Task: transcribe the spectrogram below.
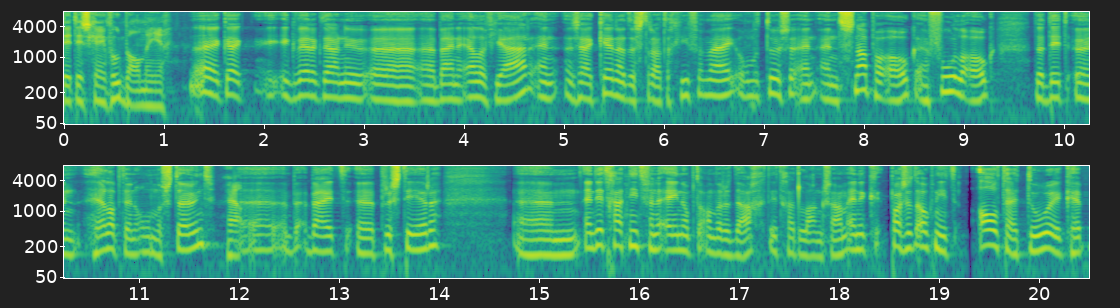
dit is geen voetbal meer. Nee, kijk, ik werk daar nu uh, uh, bijna elf jaar en zij kennen de strategie van mij ondertussen en, en snappen ook en voelen ook dat dit een helpt en ondersteunt ja. bij het presteren. Um, en dit gaat niet van de een op de andere dag. Dit gaat langzaam. En ik pas het ook niet altijd toe. Ik heb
